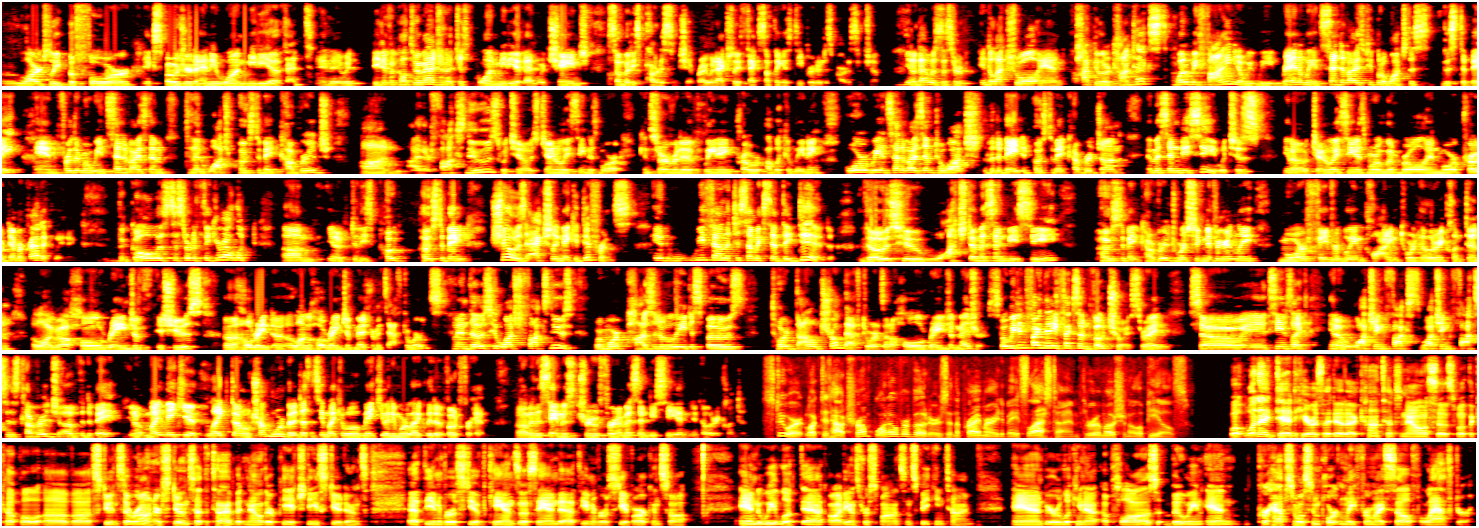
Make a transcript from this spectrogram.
largely before exposure to any one media event. And it would be difficult to imagine that just one media event would change somebody's partisanship, right? Would actually affect something as deep rooted as partisanship. You know, that was the sort of intellectual and popular context. What did we find? You know, we, we randomly incentivized people to watch this this debate. And furthermore, we incentivized them to then watch post-debate coverage on either Fox News, which you know is generally seen as more conservative leaning, pro Republican leaning, or we incentivize them to watch the debate and post debate coverage on MSNBC, which is you know generally seen as more liberal and more pro Democratic leaning. The goal was to sort of figure out, look, um, you know, do these po- post debate shows actually make a difference? And we found that to some extent they did. Those who watched MSNBC post debate coverage were significantly more favorably inclined toward Hillary Clinton along a whole range of issues, a whole range uh, along a whole range of measurements afterwards. And those who watched Fox News were more positively disposed toward Donald Trump afterwards on a whole range of measures. But we didn't find any effects on vote choice, right? So it seems like you know watching Fox watching Fox's coverage of the debate, you know, might make you like Donald Trump more, but it doesn't seem like it will make you any more likely to vote for him. Um, and the same is true for MSNBC and, and Hillary Clinton. Stewart looked at how Trump won over voters in the primary debates last time through emotional appeals. Well, what I did here is I did a content analysis with a couple of uh, students that were honor students at the time, but now they're PhD students at the University of Kansas and at the University of Arkansas. And we looked at audience response and speaking time and we were looking at applause, booing, and perhaps most importantly for myself, laughter.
